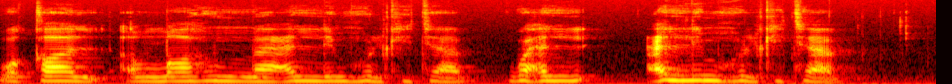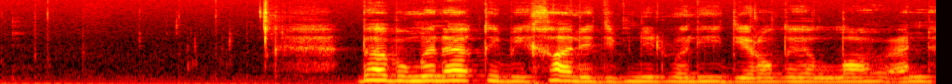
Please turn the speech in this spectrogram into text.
وقال اللهم علمه الكتاب. وعلمه الكتاب. باب مناقب خالد بن الوليد رضي الله عنه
